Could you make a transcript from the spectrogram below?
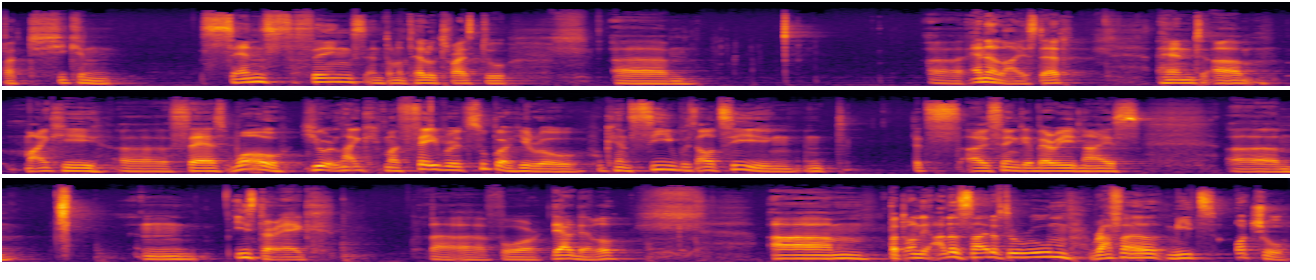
but he can sense things." And Donatello tries to um, uh, analyze that, and um, Mikey uh, says, "Whoa, you're like my favorite superhero who can see without seeing," and that's I think, a very nice um, Easter egg uh, for Daredevil. Um, but on the other side of the room, Raphael meets Ocho,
